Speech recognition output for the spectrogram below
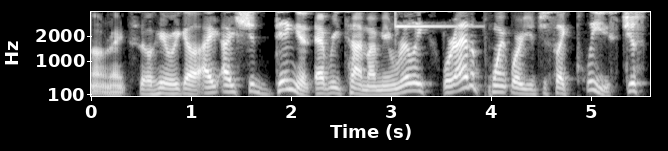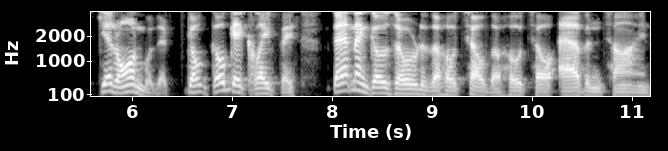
All right, so here we go. I, I should ding it every time. I mean, really, we're at a point where you're just like, please, just get on with it. Go, go get Clayface. Batman goes over to the hotel, the Hotel Aventine,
